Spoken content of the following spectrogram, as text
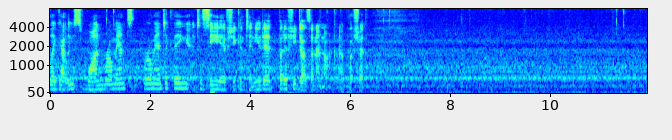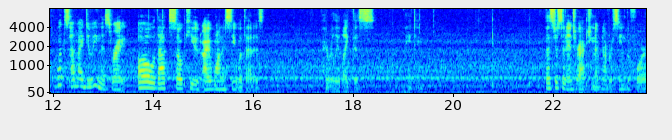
like at least one romance romantic thing to see if she continued it, but if she doesn't, I'm not gonna push it. What's am I doing this right? Oh, that's so cute. I want to see what that is. I really like this painting. That's just an interaction I've never seen before.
